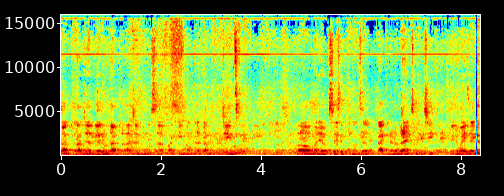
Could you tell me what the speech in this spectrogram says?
డాక్టర్ అజర్ గారు డాక్టర్ అజయ్ మునిసా మా టీం అంతా డాక్టర్ జేమ్స్ మరి ఒకసారి చెప్తున్నాం సార్ కాకినాడ బ్రాంచ్ నుంచి మీరు వైజాగ్.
